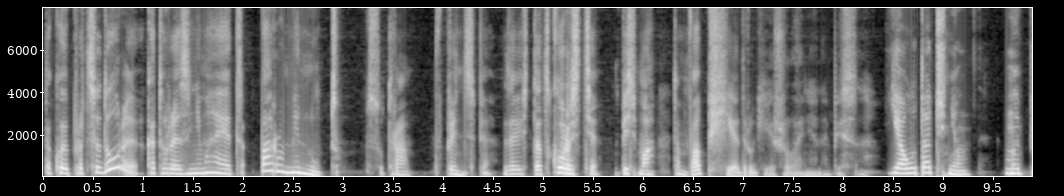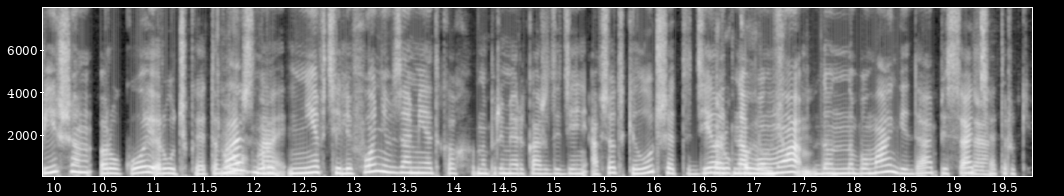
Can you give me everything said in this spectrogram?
такой процедуры, которая занимает пару минут с утра в принципе, зависит от скорости письма. Там вообще другие желания написаны. Я уточню. Мы пишем рукой, ручкой. Это важно. Ру- не в телефоне в заметках, например, каждый день, а все-таки лучше это делать рукой, на, бума- ручкой, да. на бумаге, да, писать да. от руки.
